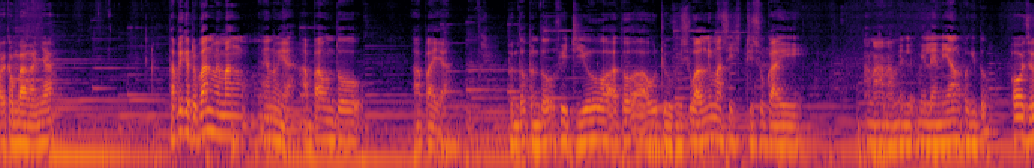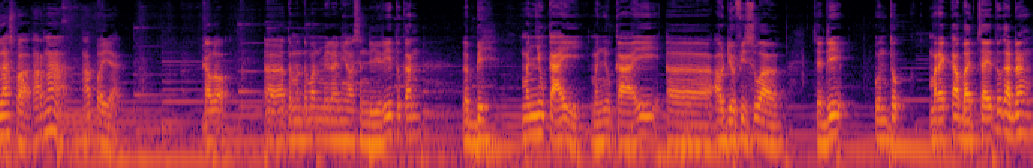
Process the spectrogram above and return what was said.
perkembangannya. Tapi ke depan memang anu ya apa untuk apa ya bentuk-bentuk video atau audio visual ini masih disukai anak-anak milenial begitu? Oh jelas pak. Karena apa ya kalau uh, teman-teman milenial sendiri itu kan lebih menyukai menyukai uh, audiovisual. Jadi untuk mereka baca itu kadang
